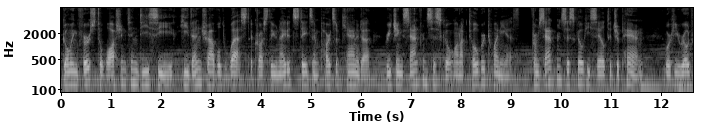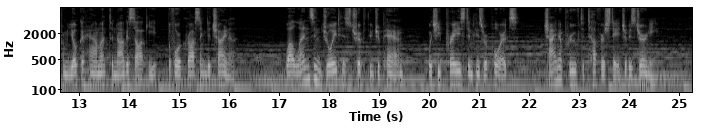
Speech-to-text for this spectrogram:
Going first to Washington, D.C., he then traveled west across the United States and parts of Canada, reaching San Francisco on October 20th. From San Francisco, he sailed to Japan, where he rode from Yokohama to Nagasaki before crossing to China. While Lenz enjoyed his trip through Japan, which he praised in his reports, China proved a tougher stage of his journey.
